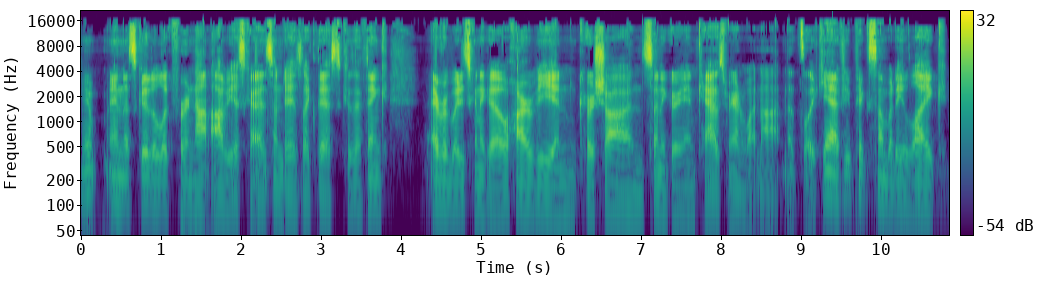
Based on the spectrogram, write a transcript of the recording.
Yep, and it's good to look for not obvious guys on days like this because I think everybody's going to go Harvey and Kershaw and Sonny Gray and Kazmir and whatnot. And it's like, yeah, if you pick somebody like,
